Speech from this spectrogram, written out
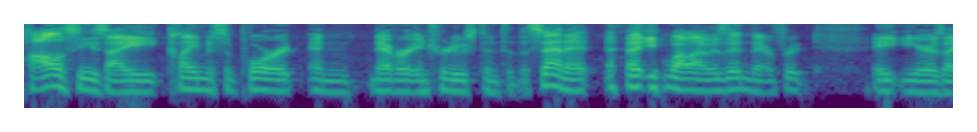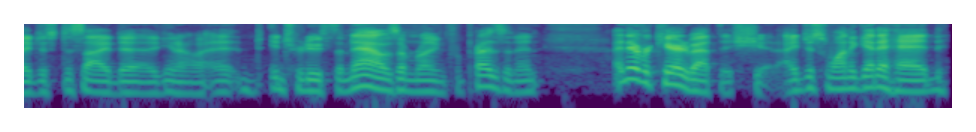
policies I claim to support and never introduced into the Senate while I was in there for eight years. I just decided to, you know, uh, introduce them now as I'm running for president. I never cared about this shit. I just want to get ahead.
